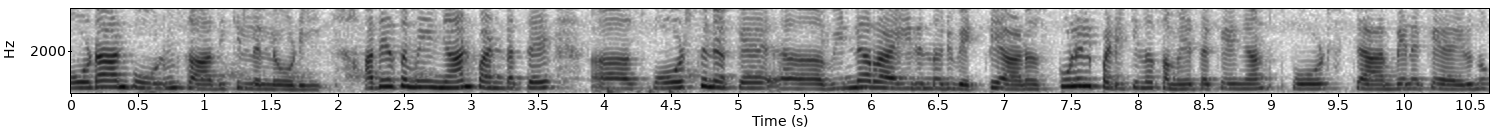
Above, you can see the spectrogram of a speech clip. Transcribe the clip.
ഓടാൻ പോലും സാധിക്കില്ലല്ലോടി. അതേസമയം ഞാൻ പണ്ടത്തെ സ്പോർട്സിനൊക്കെ വിന്നറായിരുന്ന ഒരു വ്യക്തിയാണ്. സ്കൂളിൽ പഠിക്കുന്ന സമയത്തൊക്കെ ഞാൻ സ്പോർട്സ് ചാമ്പ്യനൊക്കെ ആയിരുന്നു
